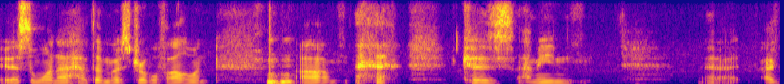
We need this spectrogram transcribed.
it is the one I have the most trouble following. um, because I mean, uh, I've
